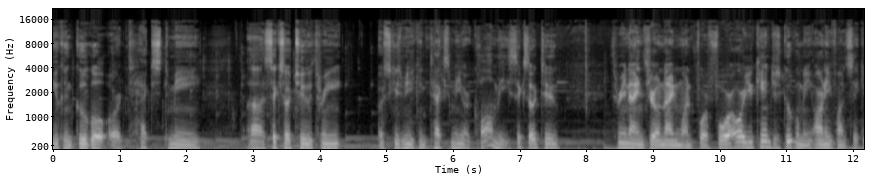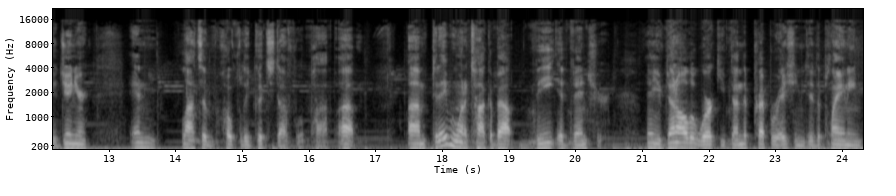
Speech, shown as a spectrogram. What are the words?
You can Google or text me uh, 3, excuse me, you can text me or call me 602 390 9144, or you can just Google me, Arnie Fonseca Jr., and lots of hopefully good stuff will pop up. Um, today, we want to talk about the adventure. Know, you've done all the work, you've done the preparation, you did the planning,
